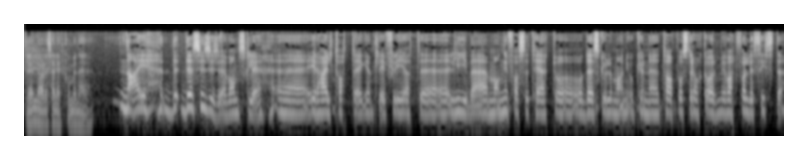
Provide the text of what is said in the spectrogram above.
Det lar det seg lett kombinere? Nei, det, det syns jeg er vanskelig eh, i det hele tatt, egentlig. Fordi at eh, livet er mangefasettert, og, og, det skulle man jo kunne ta på strak arm. I hvert fall det siste.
